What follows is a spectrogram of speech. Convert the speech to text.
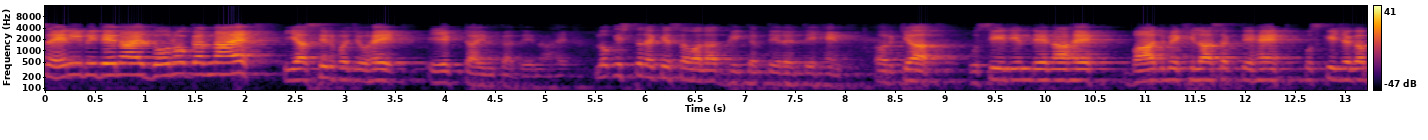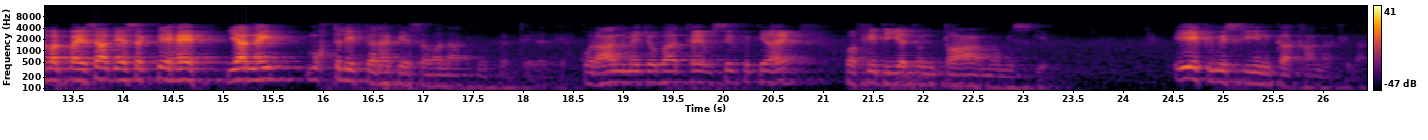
سحری بھی دینا ہے، دونوں کرنا ہے، یا صرف جو ہے ایک ٹائم کا دینا ہے؟ لوگ اس طرح کے سوالات بھی کرتے رہتے ہیں۔ اور کیا اسی دن دینا ہے؟ بعد میں کھلا سکتے ہیں، اس کی جگہ پر پیسہ دے سکتے ہیں، یا نہیں؟ مختلف طرح کے سوالات لوگ کرتے رہتے ہیں۔ قرآن میں جو بات ہے، وہ صرف کیا ہے؟ وفیدیت طعام و مسکین۔ ایک مسکین کا کھانا کھلانا۔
